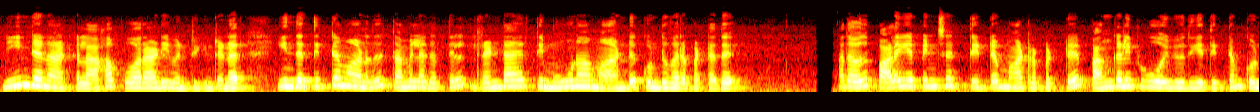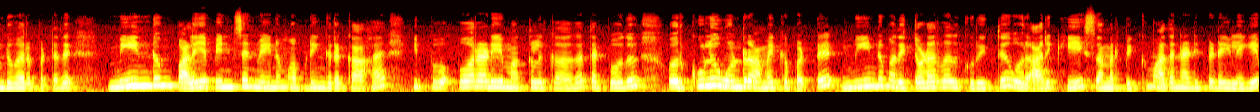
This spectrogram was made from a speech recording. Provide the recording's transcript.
நீண்ட நாட்களாக போராடி வருகின்றனர் இந்த திட்டமானது தமிழகத்தில் ரெண்டாயிரத்தி மூணாம் ஆண்டு கொண்டு வரப்பட்டது. அதாவது பழைய பென்ஷன் திட்டம் மாற்றப்பட்டு பங்களிப்பு ஓய்வூதிய திட்டம் கொண்டு வரப்பட்டது. மீண்டும் பழைய பென்ஷன் வேணும் அப்படிங்கிறக்காக இப்போ போராடிய மக்களுக்காக தற்போது ஒரு குழு ஒன்று அமைக்கப்பட்டு மீண்டும் அதை தொடர்வது குறித்து ஒரு அறிக்கையை சமர்ப்பிக்கும். அதன் அடிப்படையிலேயே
